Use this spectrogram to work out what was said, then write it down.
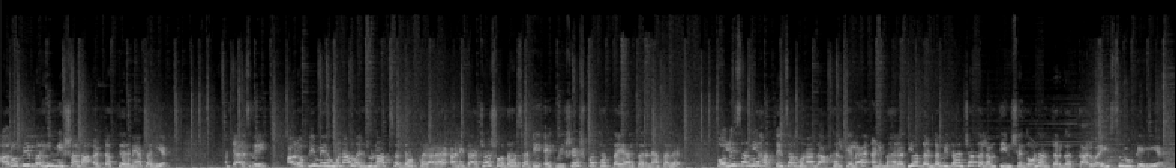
आरोपी बहीण निशाला अटक करण्यात आली आहे. त्याचवेळी आरोपी मेहुना मंजुनाथ सध्या फरार आहे आणि त्याच्या शोधासाठी एक विशेष पथक तयार करण्यात आलंय. पोलिसांनी हत्येचा गुन्हा दाखल केलाय आणि भारतीय दंडविधानच्या कलम तीनशे दोन अंतर्गत कारवाई सुरू केली आहे.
